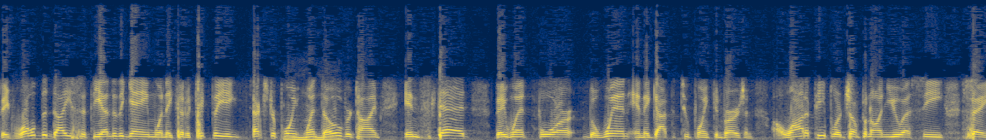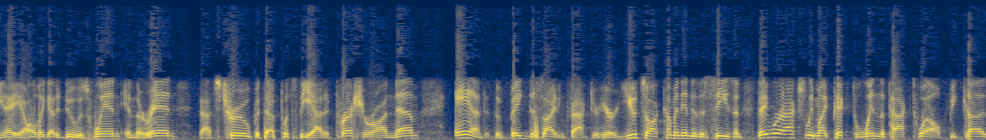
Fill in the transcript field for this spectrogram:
They rolled the dice at the end of the game when they could have kicked the extra point, mm-hmm. went to overtime. Instead, they went for the win and they got the two point conversion. A lot of people are jumping on USC saying, hey, all they got to do is win and they're in. That's true, but that puts the added pressure on them. And the big deciding factor here, Utah coming into the season, they were actually my pick to win the Pac 12 because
